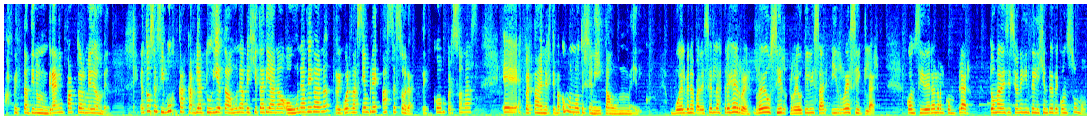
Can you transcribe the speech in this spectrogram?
afectan, tienen un gran impacto al medio ambiente. Entonces, si buscas cambiar tu dieta a una vegetariana o una vegana, recuerda siempre asesorarte con personas eh, expertas en el tema, como un nutricionista o un médico. Vuelven a aparecer las tres R, reducir, reutilizar y reciclar. Considéralo al comprar. Toma decisiones inteligentes de consumo.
